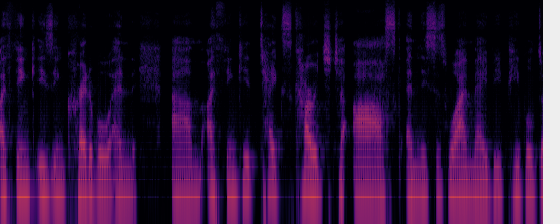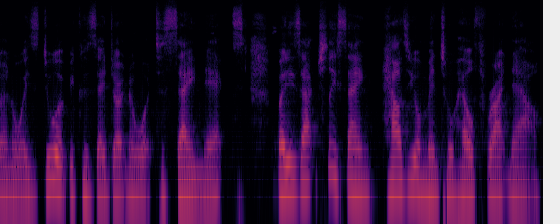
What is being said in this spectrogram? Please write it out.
i think is incredible. And um, i think it takes courage to ask and this is why maybe people don't always do it because they don't know what to say next but he's actually saying how's your mental health right now?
